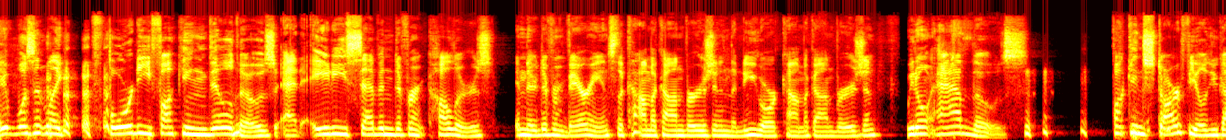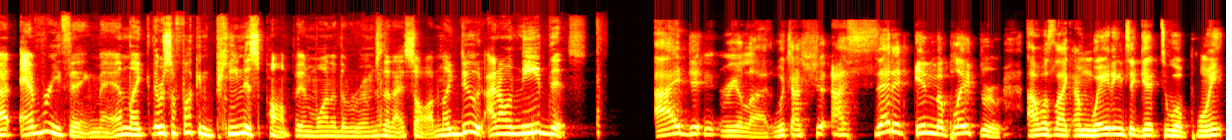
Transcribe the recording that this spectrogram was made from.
it wasn't like 40 fucking dildos at 87 different colors in their different variants the comic-con version and the new york comic-con version. We don't have those fucking starfield you got everything man like there was a fucking penis pump in one of the rooms that i saw i'm like dude i don't need this I didn't realize, which I should I said it in the playthrough. I was like, I'm waiting to get to a point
